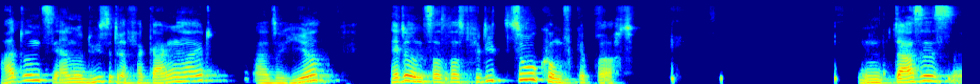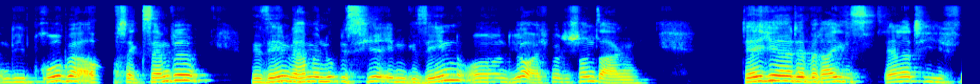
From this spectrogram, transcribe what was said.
hat uns die Analyse der Vergangenheit, also hier, hätte uns das was für die Zukunft gebracht. Und das ist die Probe aufs Exempel. Wir sehen, wir haben ja nur bis hier eben gesehen und ja, ich würde schon sagen, der hier, der Bereich ist relativ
